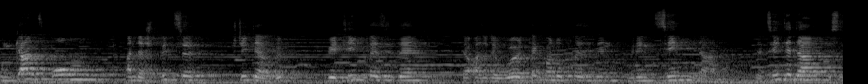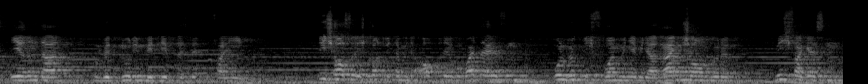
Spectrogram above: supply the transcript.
Und ganz oben an der Spitze steht der WT-Präsident, also der World Taekwondo-Präsident mit den 10. Dan. Der 10. Dan ist ein Ehrendan und wird nur dem WT-Präsidenten verliehen. Ich hoffe, ich konnte euch damit der Aufklärung weiterhelfen und würde mich freuen, wenn ihr wieder reinschauen würdet. Nicht vergessen,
